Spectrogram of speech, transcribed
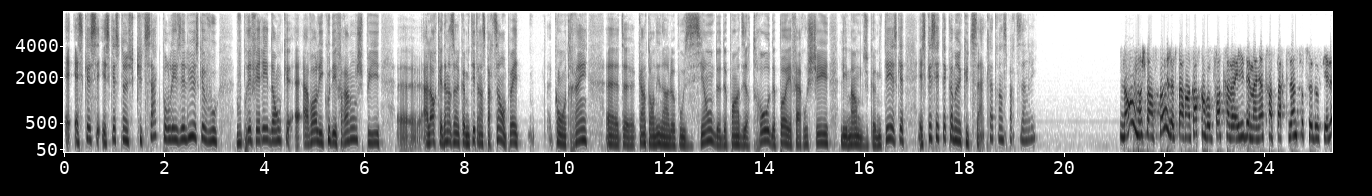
est-ce que c'est est-ce que c'est un cul-de-sac pour les élus? Est-ce que vous préférez donc avoir les coups des franges, puis euh, alors que dans un comité transpartisan, on peut être contraint, euh, quand on est dans l'opposition, de ne pas en dire trop, de ne pas effaroucher les membres du comité. Est-ce que est-ce que c'était comme un cul-de-sac, la transpartisanerie? Non, moi je pense pas. J'espère encore qu'on va pouvoir travailler de manière transpartisane sur ce dossier-là.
